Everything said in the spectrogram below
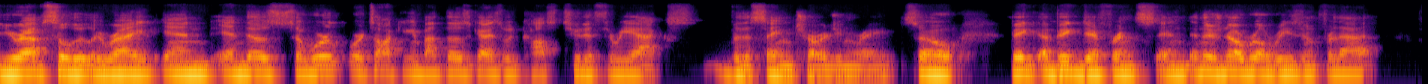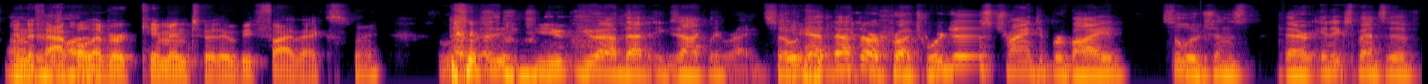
you're absolutely right and and those so we're we're talking about those guys would cost 2 to 3x for the same charging rate so big a big difference and, and there's no real reason for that and uh, if Apple of, ever came into it, it would be 5x, right? you you have that exactly right. So yeah, that's our approach. We're just trying to provide solutions that are inexpensive,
